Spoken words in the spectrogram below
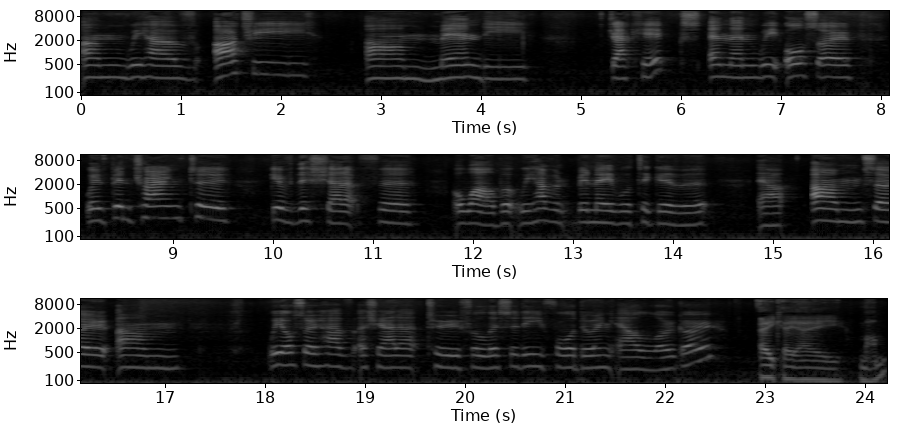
Um, we have Archie, um, Mandy, Jack Hicks, and then we also we've been trying to give this shout out for a while, but we haven't been able to give it out. Um, so um, we also have a shout out to Felicity for doing our logo, AKA Mum.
